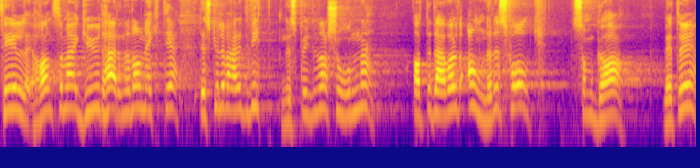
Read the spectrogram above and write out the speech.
til Han som er Gud, Herren den allmektige. Det skulle være et vitnesbyrd i nasjonene at det der var et annerledes folk som ga. Vet du, jeg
